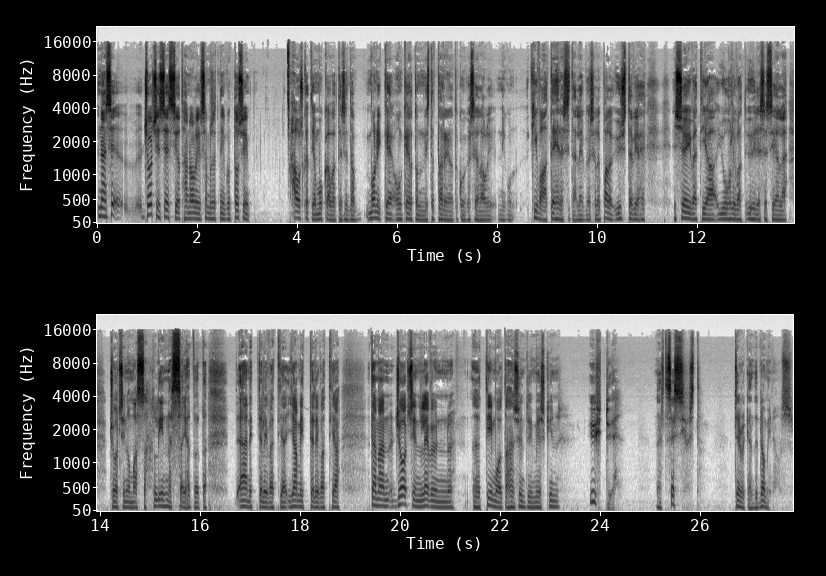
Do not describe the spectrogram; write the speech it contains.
nämä se, Georgin sessiothan oli semmoiset niinku tosi hauskat ja mukavat. Ja siitä moni on kertonut niistä tarinoita, kuinka siellä oli niinku kivaa tehdä sitä levyä. Siellä oli paljon ystäviä, he söivät ja juhlivat yhdessä siellä Georgin omassa linnassa ja tuota, äänittelivät ja jamittelivat ja Tämän Georgin levyn äh, tiimoiltahan syntyi myöskin yhtye näistä sessioista. Derek and the Dominos.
